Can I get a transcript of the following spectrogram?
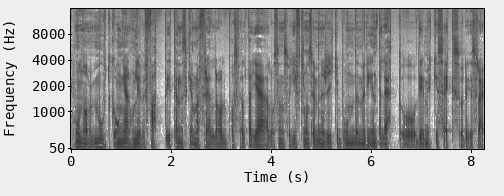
Hon har motgångar, hon lever fattigt, hennes gamla föräldrar håller på att svälta ihjäl och sen så gifter hon sig med den rika bonden men det är inte lätt och det är mycket sex och det är sådär.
